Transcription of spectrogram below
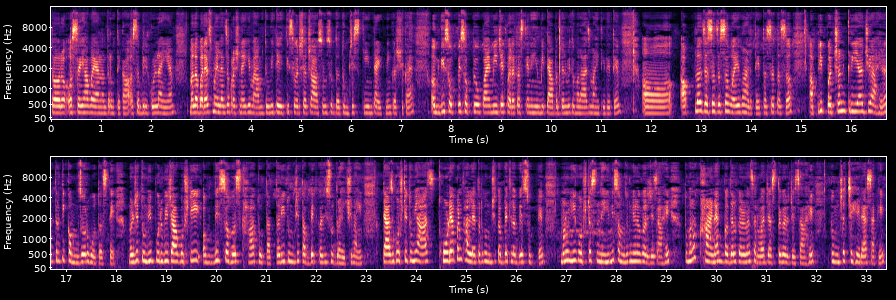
तर असं ह्या वयानंतर होते का? असं बिलकुल नाही आहे मला बऱ्याच महिलांचा प्रश्न आहे की मॅम तुम्ही तेहतीस वर्षाच्या असून सुद्धा तुमची स्किन टायटनिंग कशी काय? अगदी सोपे सोपे उपाय मी जे करत असते नेहमी त्याबद्दल मी तुम्हाला आज माहिती देते. आपलं जसं जसं वय वाढते तसं तसं आपली पचनक्रिया जी आहे ना तर ती कमजोर होत असते. म्हणजे तुम्ही पूर्वी ज्या गोष्टी अगदी सहज खात होतात तरी तुमची तब्येत कधी सुधारायची नाही. त्याच गोष्टी तुम्ही आज थोड्या पण खाल्ल्या तर तुमची तब्येत लगेच सुटते. म्हणून ही गोष्ट नेहमी समजून घेणं गरजेचं आहे. तुम्हाला खाण्यात बदल करणं सर्वात जास्त गरजेचं आहे. तुमच्या चेहऱ्यासाठी.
